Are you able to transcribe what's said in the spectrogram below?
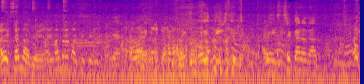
Alex sen ne yapıyorsun ya? Hayvanlar bahsediyor. Alex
